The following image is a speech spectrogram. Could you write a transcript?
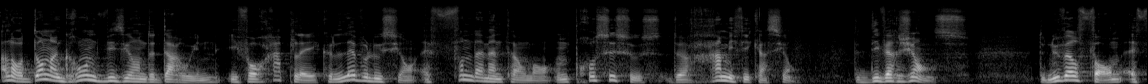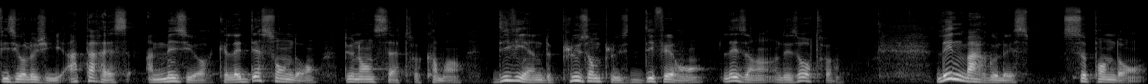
Alors, dans la grande vision de Darwin, il faut rappeler que l'évolution est fondamentalement un processus de ramification, de divergence de nouvelles formes et physiologies apparaissent à mesure que les descendants d'un ancêtre commun deviennent de plus en plus différents les uns des autres. Lynn Margulis, cependant,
